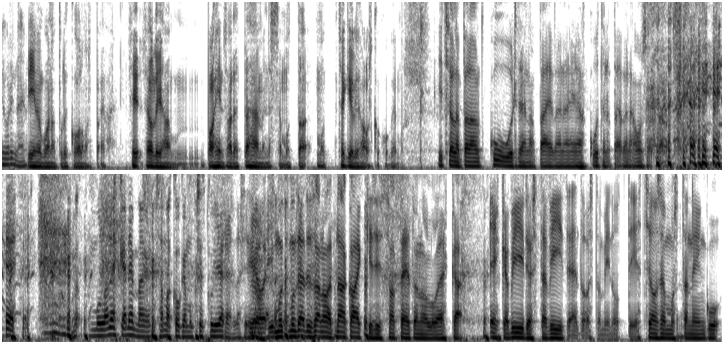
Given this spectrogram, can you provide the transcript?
Juuri näin. Viime vuonna tuli kolmas päivä. Se, se oli ihan pahin sade tähän mennessä, mutta, mutta sekin oli hauska kokemus. Itse olen pelannut kuutena päivänä ja kuutena päivänä on satanut. Mulla on ehkä enemmän sama kokemukset kuin Jerellä. Joo, mutta mun täytyy sanoa, että nämä kaikki siis sateet on ollut ehkä, ehkä viidestä 15 minuuttia. Et se on semmoista, niin kuin,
